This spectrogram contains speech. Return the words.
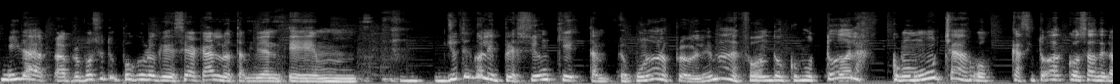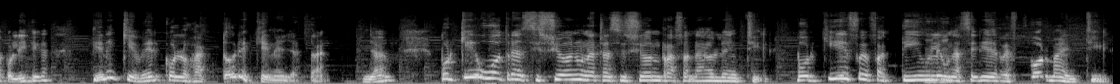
Mira, a propósito un poco de lo que decía Carlos también, em, yo tengo la impresión que uno de los problemas de fondo, como todas las, como muchas o casi todas cosas de la política, tienen que ver con los actores que en ella están. ¿Ya? ¿Por qué hubo transición, una transición razonable en Chile? ¿Por qué fue factible una serie de reformas en Chile?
